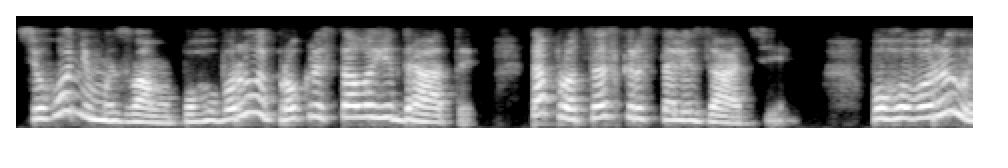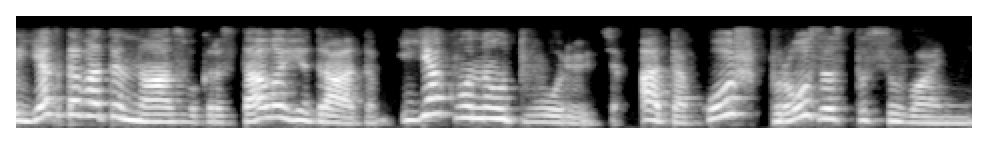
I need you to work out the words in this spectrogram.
Сьогодні ми з вами поговорили про кристалогідрати та процес кристалізації. Поговорили, як давати назву кристалогідратам і як вони утворюються, а також про застосування.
